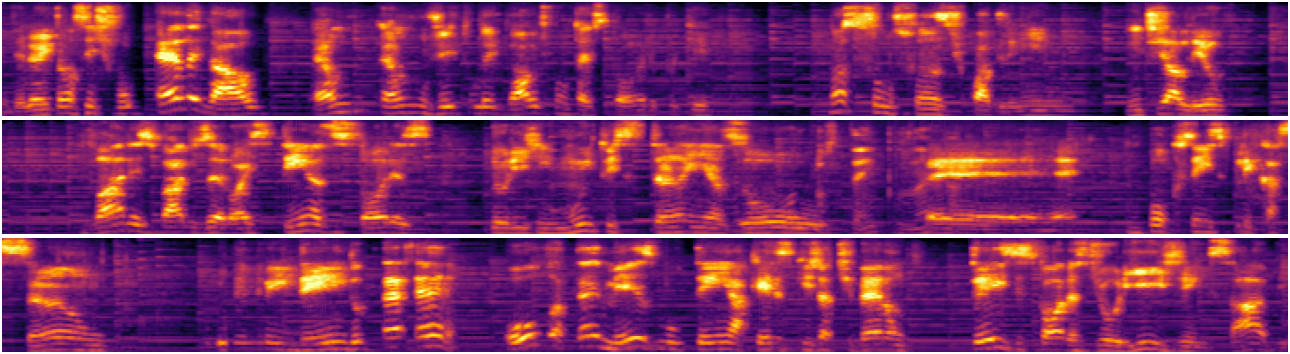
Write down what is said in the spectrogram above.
entendeu? Então, assim, tipo, é legal, é um, é um jeito legal de contar a história, porque nós somos fãs de quadrinho, a gente já leu vários, vários heróis, tem as histórias de origem muito estranhas ou tempos, né? É, um pouco sem explicação, dependendo. É, é, ou até mesmo tem aqueles que já tiveram três histórias de origem, sabe?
